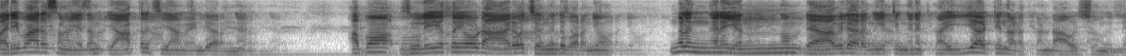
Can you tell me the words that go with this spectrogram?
പരിവാര സമേതം യാത്ര ചെയ്യാൻ വേണ്ടി ഇറങ്ങാണ് അപ്പോ സുലേഖയോട് ആരോ ചെന്നിട്ട് പറഞ്ഞു നിങ്ങൾ ഇങ്ങനെ എന്നും രാവിലെ ഇറങ്ങിയിട്ട് ഇങ്ങനെ കയ്യാട്ടി നടക്കേണ്ട ആവശ്യമൊന്നുമില്ല.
